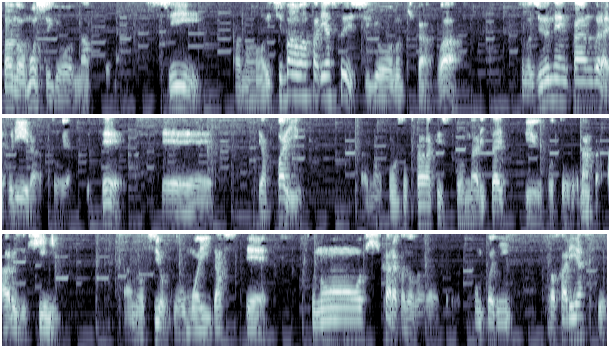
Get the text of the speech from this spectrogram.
たのも修行になってますし、あの、一番わかりやすい修行の期間は、その10年間ぐらいフリーランスをやってて、で、やっぱり、あの、コンセプトアーティストになりたいっていうことを、なんかある日に、あの、強く思い出して、その日からかどうかわからないですけど、本当にわかりやすく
